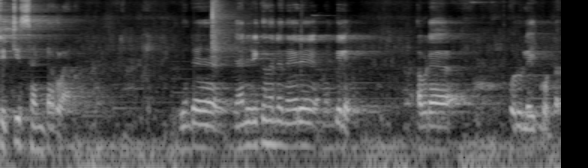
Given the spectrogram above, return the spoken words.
സിറ്റി സെന്ററിലാണ് ഇതിന്റെ ഞാനിരിക്കുന്നതിന്റെ നേരെ മുൻപിൽ അവിടെ ഒരു ലേക്കുണ്ട്.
